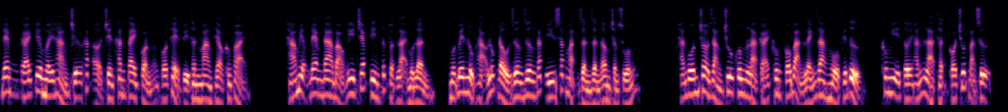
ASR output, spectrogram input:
đem cái kia mấy hàng chữ khắc ở trên khăn tay còn có thể tùy thân mang theo không phải. Há miệng đem đa bảo ghi chép tin tức thuật lại một lần, một bên lục hạo lúc đầu dương dương đắc ý sắc mặt dần dần âm trầm xuống. Hắn vốn cho rằng chu không là cái không có bản lãnh giang hồ phía tử, không nghĩ tới hắn là thật có chút bản sự,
